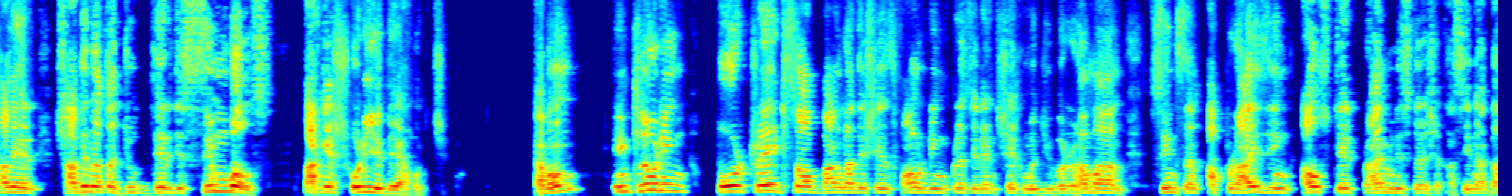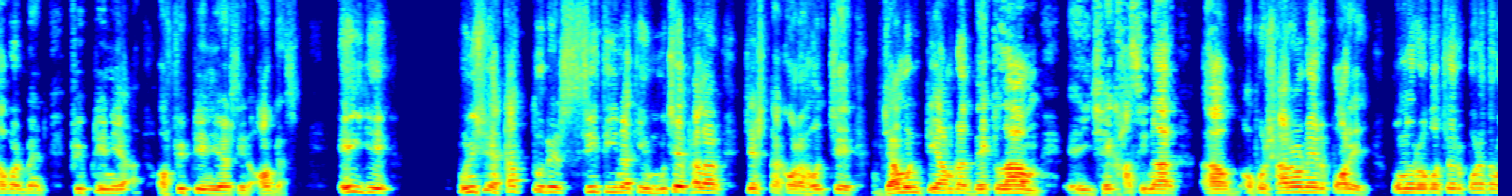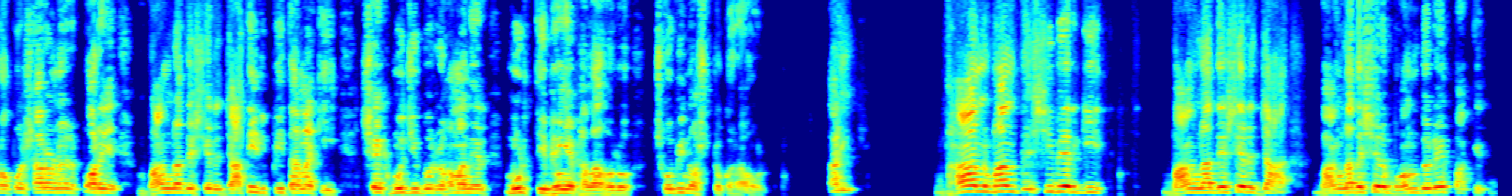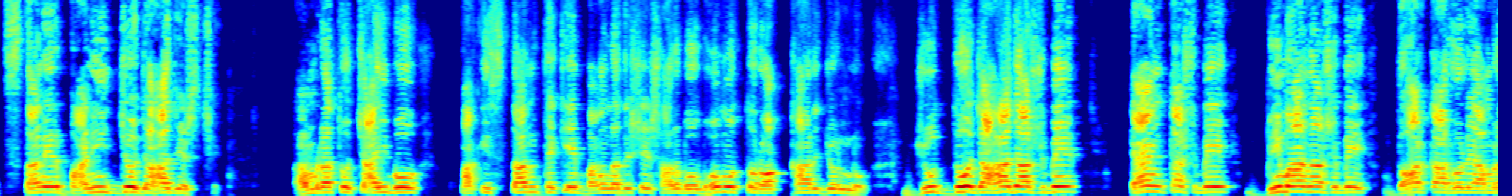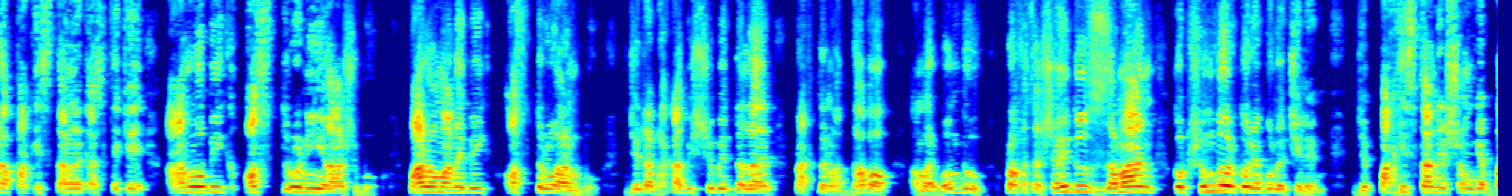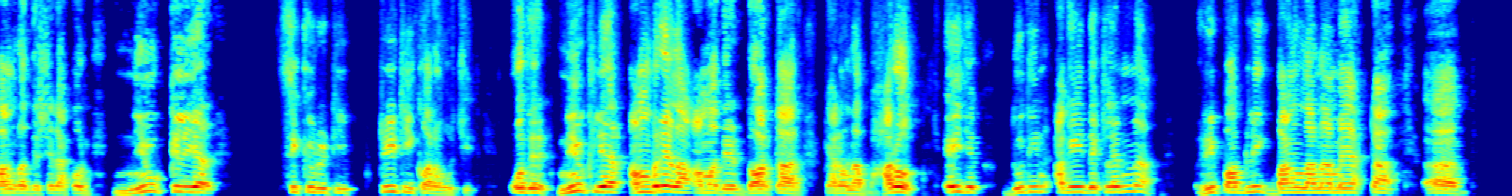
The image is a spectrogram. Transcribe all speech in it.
সালের স্বাধীনতা যুদ্ধের যে সিম্বলস তাকে সরিয়ে দেয়া হচ্ছে। এবং ইনক্লুডিং পোর্ট্রেটস অফ বাংলাদেশের founding president Sheikh Mujibur Rahman since an uprising ousted prime minister Sheikh Hasina government fifteen year of fifteen years in August এই যে উনিশশো একাত্তরের স্মৃতি নাকি মুছে ফেলার চেষ্টা করা হচ্ছে। যেমনটি আমরা দেখলাম, এই শেখ হাসিনার অপসারণের পরে, পনেরো বছর পরে তার অপসারণের পরে বাংলাদেশের জাতির পিতা নাকি শেখ মুজিবুর রহমানের মূর্তি ভেঙে ফেলা হলো, ছবি নষ্ট করা হলো। আরে, ধান বানতে শিবের গীত। বাংলাদেশের যা, বাংলাদেশের বন্দরে পাকিস্তানের বাণিজ্য জাহাজ এসছে। আমরা তো চাইব পাকিস্তান থেকে বাংলাদেশের সার্বভৌমত্ব রক্ষার জন্য যুদ্ধ জাহাজ আসবে, ট্যাঙ্ক আসবে, বিমান আসবে। দরকার হলে আমরা পাকিস্তানের কাছ থেকে আণবিক অস্ত্র নিয়ে আসব, পারমাণবিক অস্ত্র আনব, যেটা ঢাকা বিশ্ববিদ্যালয়ের প্রাক্তন অধ্যাপক আমার বন্ধু প্রফেসর শহীদুজ্জামান খুব সুন্দর করে বলেছিলেন যে পাকিস্তানের সঙ্গে বাংলাদেশের এখন নিউক্লিয়ার সিকিউরিটি ট্রিটি করা উচিত। ওদের নিউক্লিয়ার আমব্রেলা আমাদের দরকার, কেননা ভারত, এই যে দুদিন আগেই দেখলেন না? রিপাবলিক বাংলা নামে একটা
